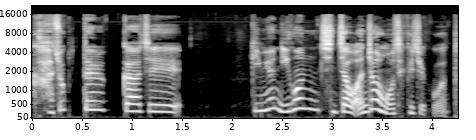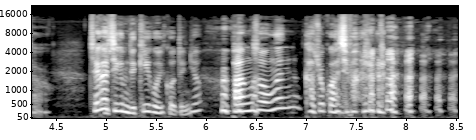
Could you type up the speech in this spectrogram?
가족들까지 끼면 이건 진짜 완전 어색해질 것 같아요. 제가 지금 느끼고 있거든요. 방송은 가족과 하지 말아라.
